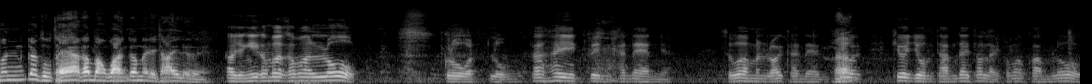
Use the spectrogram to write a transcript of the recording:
มันก็ถูกแท้ครับบางวันก็ไม่ได้ใช้เลย เอาอย่างนี้คำว่าคำว่าโลภโกรธหลง ถ้าให้เป็นคะแนนเนี่ยสมมติว่ามันร้อยคะแนนครัคิดบว่าคิดว่าโยมทำได้เท่าไหร่คำว่าความโลภ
